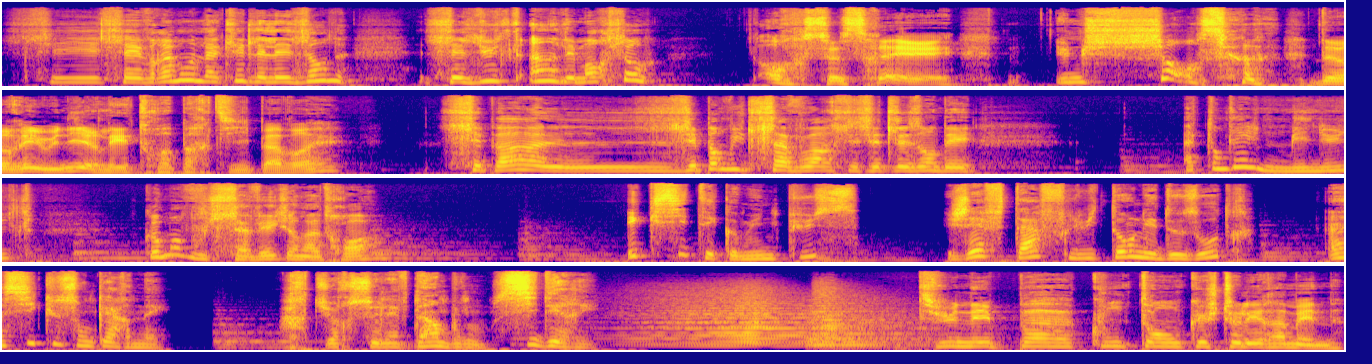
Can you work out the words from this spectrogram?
Si c'est vraiment la clé de la légende, c'est juste un des morceaux. Oh, ce serait une chance de réunir les trois parties, pas vrai? Je sais pas, euh, j'ai pas envie de savoir si cette légende est... Attendez une minute, comment vous savez qu'il y en a trois? Excité comme une puce, Jeff Taff lui tend les deux autres, ainsi que son carnet. Arthur se lève d'un bond, sidéré. Tu n'es pas content que je te les ramène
